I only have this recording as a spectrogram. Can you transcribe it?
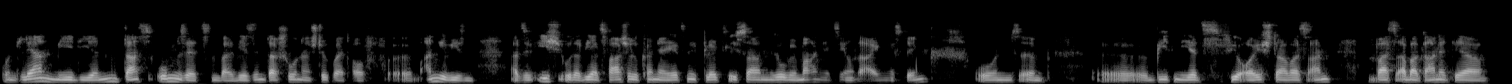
und Lernmedien das umsetzen, weil wir sind da schon ein Stück weit drauf äh, angewiesen. Also ich oder wir als Fahrschule können ja jetzt nicht plötzlich sagen, so, wir machen jetzt hier unser eigenes Ding und ähm, äh, bieten jetzt für euch da was an, was aber gar nicht der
